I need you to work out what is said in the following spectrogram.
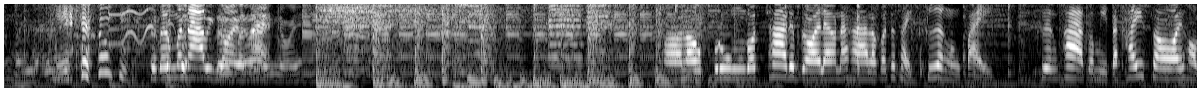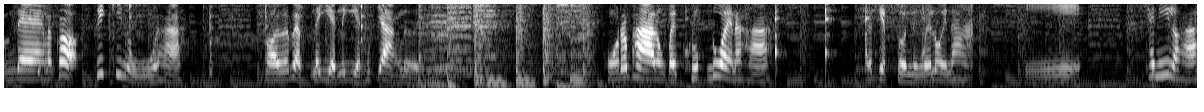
มเค็มเติมมะนาวอีกหน่อยเติมมะนาวด้วยอีกหน่อย พอเราปรุงรสชาติเรียบร้อยแล้วนะคะ เราก็จะใส่เครื่องลงไป เครื่องผ้าก็มีตะไคร้ซอยหอมแดงแล้วก็พริกขี้หนูนะคะ ซอยไว้แบบละเอียดละเอียดทุกอย่างเลยโหระพาลงไปคลุกด้วยนะคะ แล้วเก็บส่วนหนึ่งไว้โรยหน้าโอเคแค่นี้เหรอคะ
